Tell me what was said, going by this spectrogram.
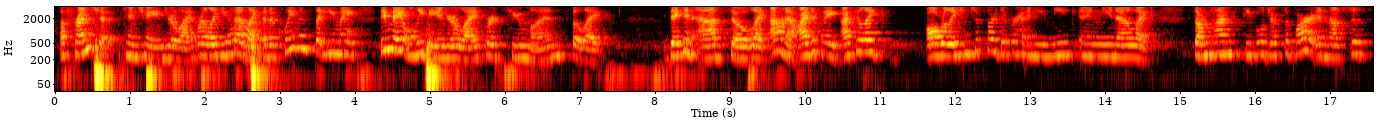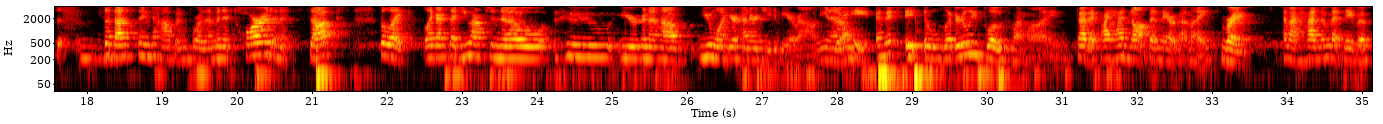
a friendship can change your life, or like you said, like an acquaintance that you may they may only be in your life for two months, but like they can add so like I don't know. I just Like- I feel like all relationships are different and unique and you know like sometimes people drift apart and that's just the best thing to happen for them and it's hard and it sucks but like like I said you have to know who you're to have you want your energy to be around, you know. right and it, it it literally blows my mind that if i had not been there that night right. and i hadn't met david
